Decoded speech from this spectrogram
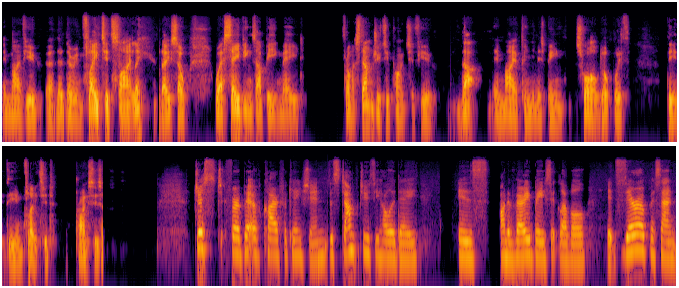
In my view, uh, they're inflated slightly. So, where savings are being made from a stamp duty point of view, that, in my opinion, is being swallowed up with the, the inflated prices. Just for a bit of clarification, the stamp duty holiday is on a very basic level. It's 0%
